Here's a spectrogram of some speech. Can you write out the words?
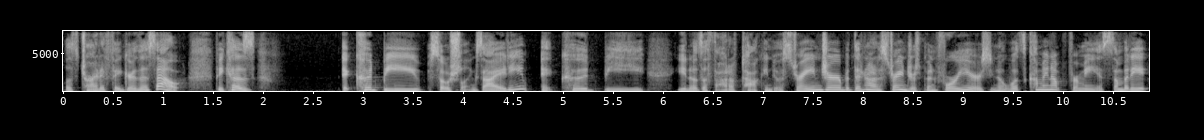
Let's try to figure this out because it could be social anxiety. It could be, you know, the thought of talking to a stranger, but they're not a stranger. It's been four years. You know, what's coming up for me? Is somebody,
